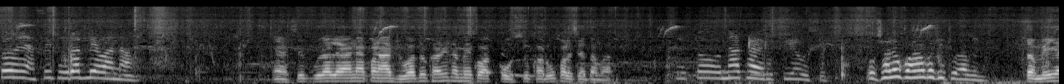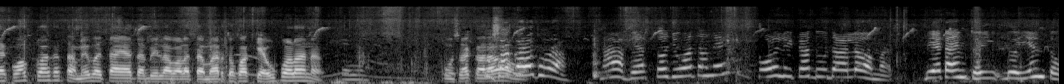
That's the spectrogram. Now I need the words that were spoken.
તો એસી પૂરા જ લેવાના. એસી પૂરા લેવાના પણ આ જોવા તો ખરી તમે કોક ઓછું કરવું પડશે તમારે. એ તો ના થાય રૂપિયા ઓછું. ઓછાનો કરો પછી થોડા ઘણા. તમે યા કોક કહો કે તમે બતાયા તબેલા વાળા તમારે તો કોક કેવું પડે ને. ઓછા ઓછા કરાવો કરો થોડા. ના ભેંસ તો જુઓ તમે સો લીટર દૂધ આલો અમારે. બે ટાઈમ ધોઈ દોઈએ ને તો.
